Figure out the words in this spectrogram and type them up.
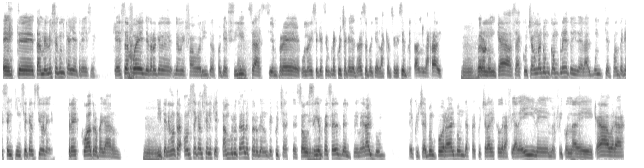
Este, también lo hice con Calle 13, que ese fue yo creo que de, mis favoritos, porque sí, o sea, siempre, uno dice que siempre escucha Calle 13 porque las canciones siempre estaban en la radio, pero nunca, o sea, escucha un álbum completo y del álbum que ponte que sean 15 canciones, 3, 4 pegaron. Y tienes otras 11 canciones que están brutales, pero que nunca escuchaste. So, sí empecé desde el primer álbum, escuché álbum por álbum, después escuché la discografía de Ile, me fui con la de Cabra,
